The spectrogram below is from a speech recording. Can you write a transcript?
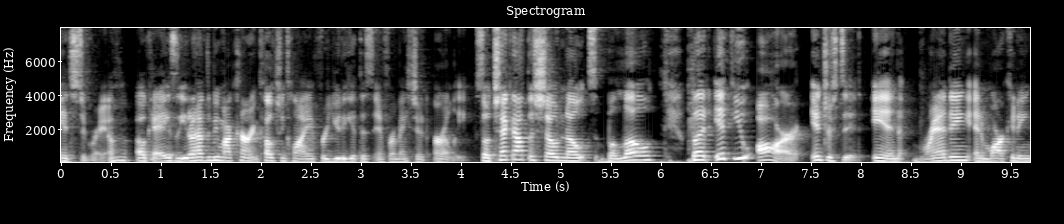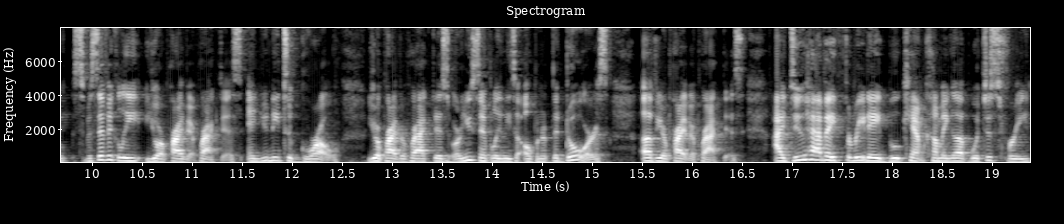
Instagram. Okay. So you don't have to be my current coaching client for you to get this information early. So check out the show notes below. But if you are interested in branding and marketing, specifically your private practice, and you need to grow your private practice, or you simply need to open up the doors of your private practice, I do have a three day boot camp coming up, which is free.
